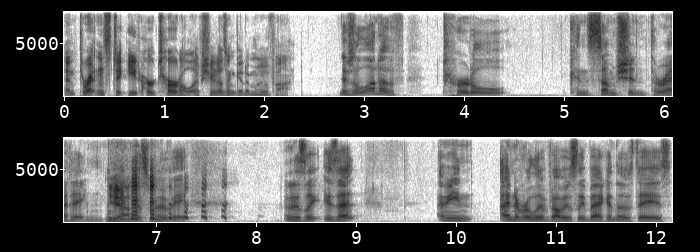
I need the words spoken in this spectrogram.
and threatens to eat her turtle if she doesn't get a move on. There's a lot of turtle consumption threatening Yeah. in this movie. and it's like, is that? I mean, I never lived obviously back in those days.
